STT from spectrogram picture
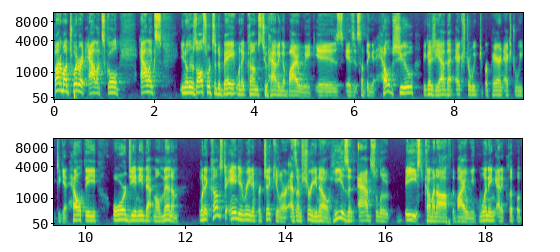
Find him on Twitter at Alex Gold. Alex, you know, there's all sorts of debate when it comes to having a bye week. Is is it something that helps you because you have that extra week to prepare, an extra week to get healthy, or do you need that momentum? When it comes to Andy Reid in particular, as I'm sure you know, he is an absolute beast coming off the bye week, winning at a clip of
